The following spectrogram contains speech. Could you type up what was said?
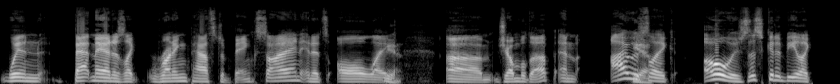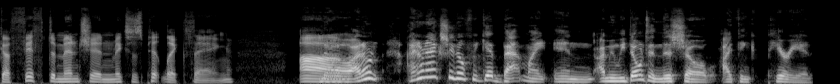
when Batman is like running past a bank sign and it's all like Yeah. um jumbled up, and I was Yeah. like, oh, is this going to be like a fifth dimension Mxyzptlk thing? Um, no, I don't, I don't actually know if we get Bat-Mite in, I mean, we don't in this show, I think, period.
